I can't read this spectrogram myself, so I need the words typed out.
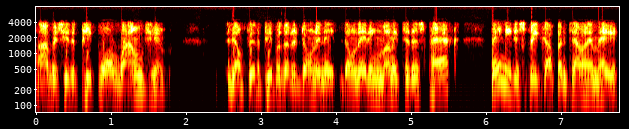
obviously the people around him you know, the people that are donate, donating money to this PAC, they need to speak up and tell him, hey,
